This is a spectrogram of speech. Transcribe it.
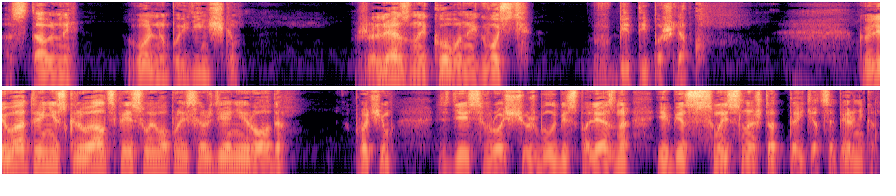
оставленный вольным поединщиком, железный кованый гвоздь, вбитый по шляпку. Колеватый не скрывал теперь своего происхождения и рода. Впрочем, здесь в роще уж было бесполезно и бессмысленно что-то таить от соперника,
